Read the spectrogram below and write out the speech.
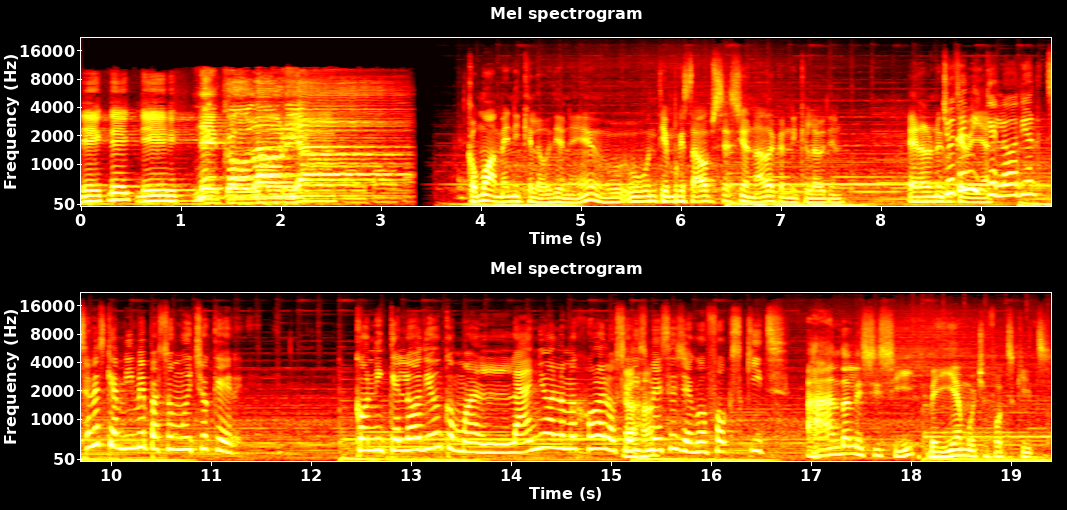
Nick, Nick, Nick, Cómo amé Nickelodeon, ¿eh? Hu- Hubo un tiempo que estaba obsesionado con Nickelodeon. Era lo único Yo que de veía. Nickelodeon, ¿sabes que a mí me pasó mucho que con Nickelodeon, como al año, a lo mejor a los seis Ajá. meses, llegó Fox Kids. Ándale, sí, sí. Veía mucho Fox Kids.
